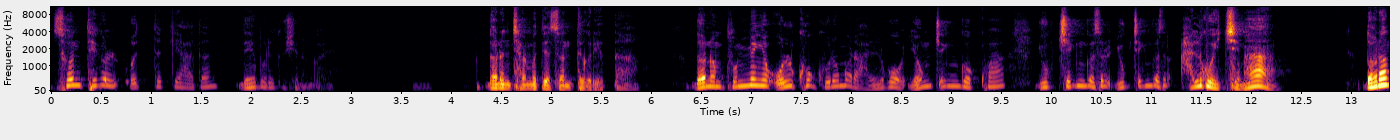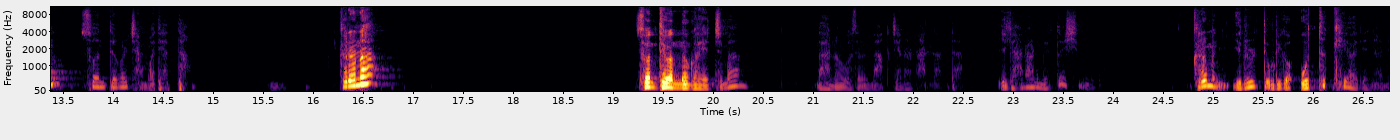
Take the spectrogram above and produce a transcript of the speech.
선택을 어떻게 하든 내버려 두시는 거예요. 음. 너는 잘못된 선택을 했다. 너는 분명히 옳고 그름을 알고 영적인 것과 육적인 것을 육적인 것을 알고 있지만 너는 선택을 잘못했다. 음. 그러나 선택은 너가 했지만 나는 것을 막지는 않는다. 이게 하나님의 뜻입니다 그러면 이럴 때 우리가 어떻게 해야 되냐면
